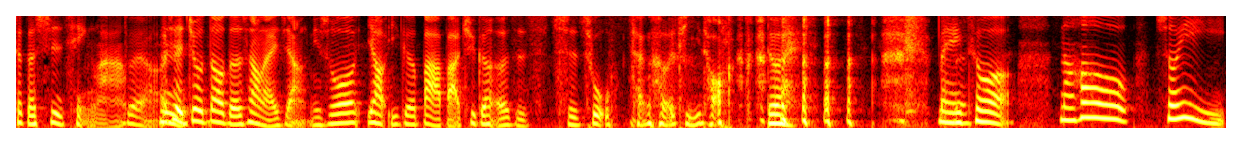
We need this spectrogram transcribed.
这个事情啦，对啊，而且就道德上来讲，嗯，你说要一个爸爸去跟儿子吃，吃醋，成何体统？对，没错。然后，所以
